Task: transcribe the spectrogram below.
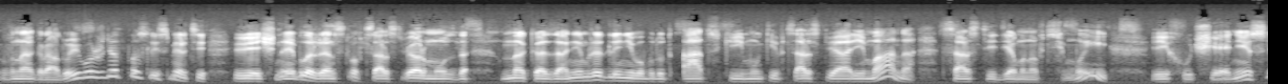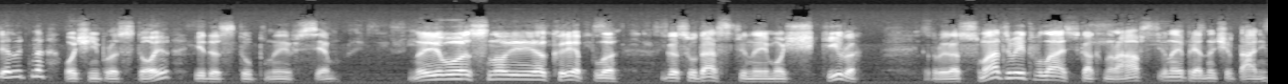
В награду его ждет после смерти вечное блаженство в царстве Армузда. Наказанием же для него будут адские муки в царстве Аримана, царстве демонов тьмы. Их учение, следовательно, очень простое и доступное всем. На его основе и окрепла государственная мощь Кира, который рассматривает власть как нравственное предначертание.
